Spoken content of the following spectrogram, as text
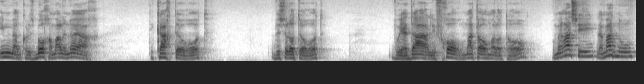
אם הקדוש ברוך אמר לנוח, תיקח טהורות ושלא טהורות, והוא ידע לבחור מה טהור מה לא טהור, אומר רש"י, למדנו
